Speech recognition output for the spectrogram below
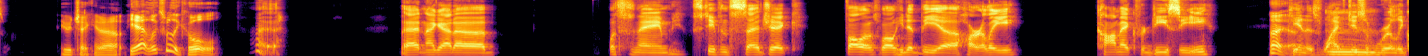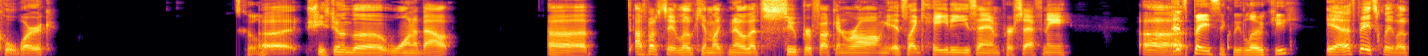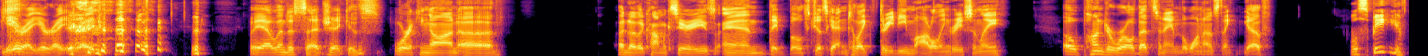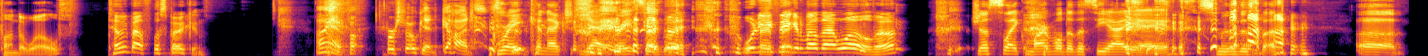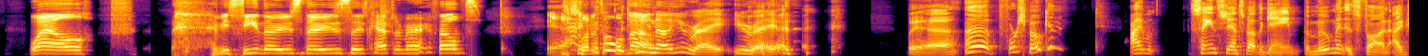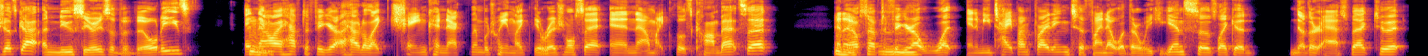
you were checking it out. Yeah, it looks really cool. yeah. that and I got uh, what's his name? Steven Sejic follow as well. He did the uh, Harley comic for DC. Oh He and his wife do some Mm. really cool work. It's cool. Uh, she's doing the one about uh. I was about to say Loki. I'm like, no, that's super fucking wrong. It's like Hades and Persephone. Uh, That's basically Loki. Yeah, that's basically Loki. You're right. You're right. You're right. but yeah, Linda Sejic is working on uh another comic series, and they both just got into like 3D modeling recently. Oh, Punderworld. That's the name of the one I was thinking of. well, speaking of Thunderworld, tell me about Forspoken. Oh yeah, Fu- Forspoken. God. Great connection. Yeah, great segue. what are you thinking about that world, huh? Just like Marvel to the CIA. Smooth as butter. uh, Well, have you seen those those those Captain America films? yeah. That's what it's all about. you know, you're right. You're right. But yeah, uh, Forspoken. I saying stance about the game. The movement is fun. I just got a new series of abilities, and now I have to figure out how to like chain connect them between like the original set and now my close combat set. And I Mhm. also have to figure Mhm. out what enemy type I'm fighting to find out what they're weak against. So it's like a, another aspect to it.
